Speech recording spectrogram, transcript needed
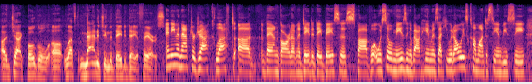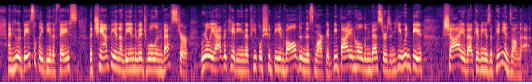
uh, Jack Bogle uh, left managing the day-to-day affairs. And even after Jack left uh, Vanguard on a day-to-day basis, Bob, what was so amazing about him is that he would always come onto CNBC and he would basically be the face, the champion of the individual investor, really advocating that people should be involved in this market, be buy and hold investors, and he wouldn't be shy about giving his opinions on that.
